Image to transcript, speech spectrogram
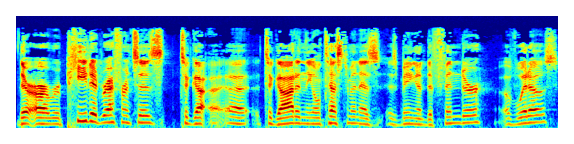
There are repeated references to God, uh, to God in the Old Testament as, as being a defender of widows.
